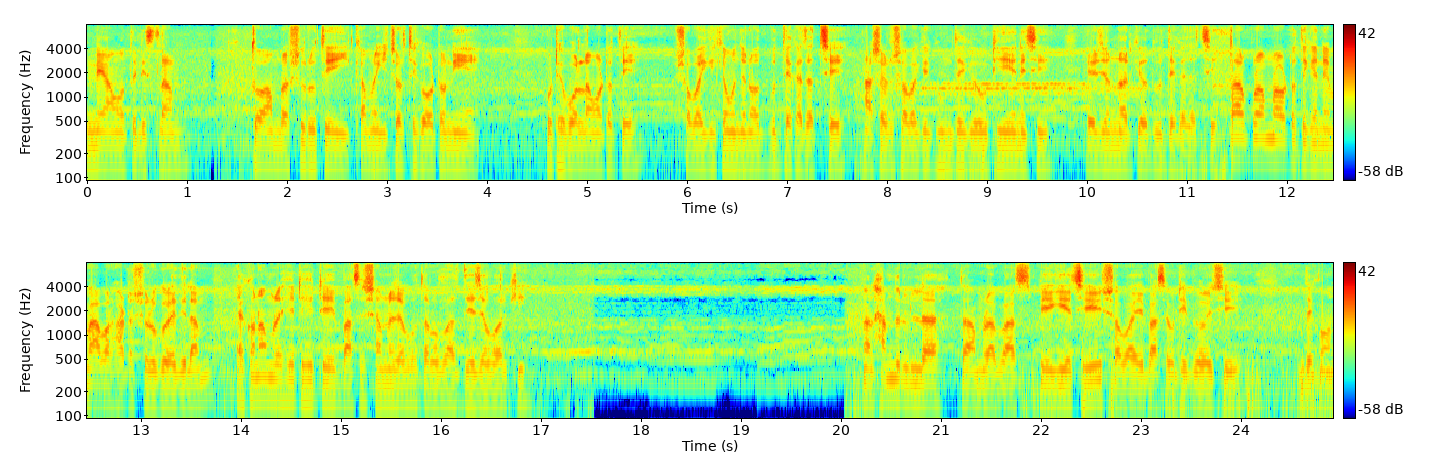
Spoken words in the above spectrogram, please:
নেয়ামতুল ইসলাম তো আমরা শুরুতেই কামরাঙ্গিচর থেকে অটো নিয়ে উঠে পড়লাম অটোতে। সবাইকে কেমন যেন অদ্ভুত দেখা যাচ্ছে। আসলে সবাইকে ঘুম থেকে উঠিয়ে এনেছি। এর জন্য আর কি অদ্ভুত দেখা যাচ্ছে। তারপর আমরা অটো থেকে নেমে আবার হাঁটা শুরু করে দিলাম। এখন আমরা হেঁটে হেঁটে বাসের সামনে যাব, তারপর বাস দিয়ে যাব আর কি। আলহামদুলিল্লাহ, তো আমরা বাস পেয়ে গিয়েছি। সবাই বাসে উঠে পড়েছি। দেখুন,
